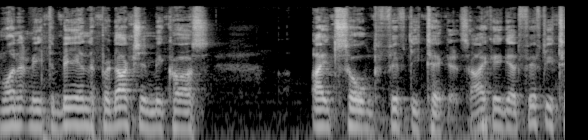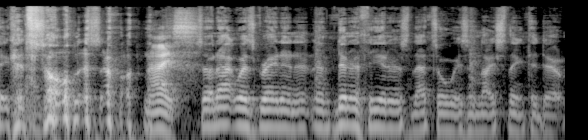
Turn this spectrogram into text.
wanted me to be in the production because I sold 50 tickets. I could get 50 tickets sold. So, Nice. so that was great. And in dinner theaters, that's always a nice thing to do.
